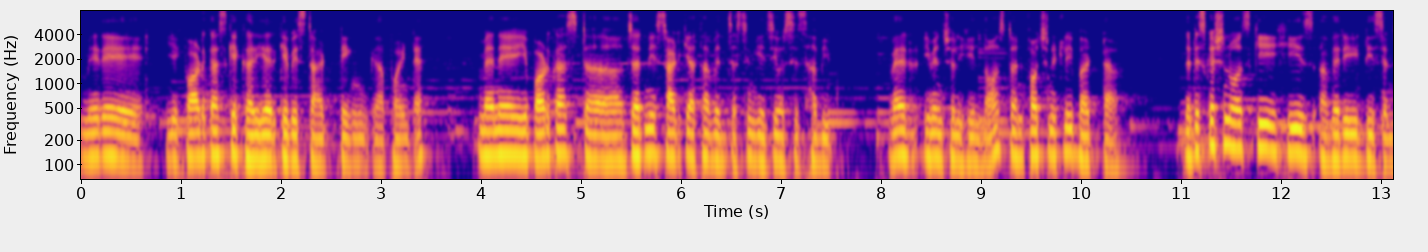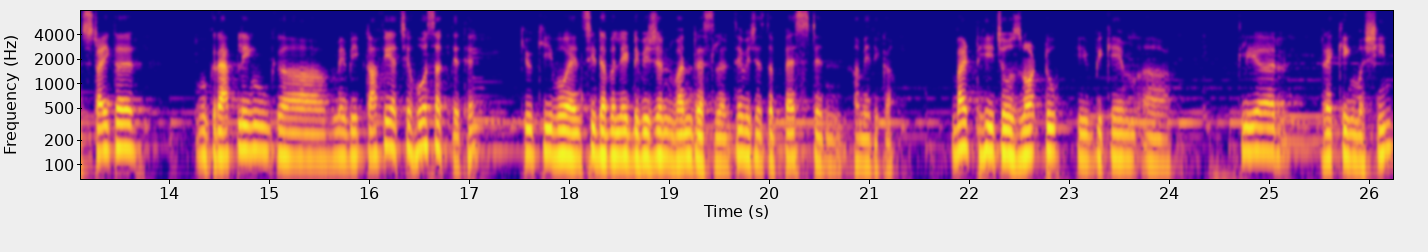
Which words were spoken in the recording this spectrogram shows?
मेरे ये पॉडकास्ट के करियर के भी स्टार्टिंग पॉइंट है। मैंने ये पॉडकास्ट जर्नी स्टार्ट किया था with Justin Gaethje versus Khabib where eventually he lost unfortunately but the discussion was कि he is a very decent striker वो ग्रैपलिंग में भी काफ़ी अच्छे हो सकते थे, क्योंकि वो N C double A division one wrestler थे which is the best in America but he chose not to he became clear wrecking machine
